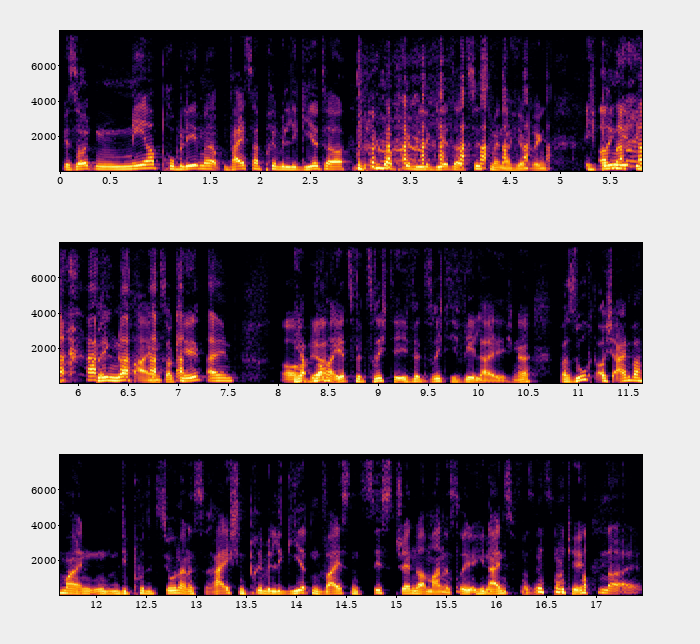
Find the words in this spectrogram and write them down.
wir sollten mehr Probleme weißer, privilegierter, überprivilegierter Cis-Männer hier bringen. Ich Oh bringe ich bring noch eins, okay? Ein. Oh, ich habe ja. noch, jetzt wird's richtig, ich wird's richtig wehleidig, ne? Versucht euch einfach mal in die Position eines reichen, privilegierten, weißen Cis-Gender-Mannes hineinzuversetzen, okay? Oh nein.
